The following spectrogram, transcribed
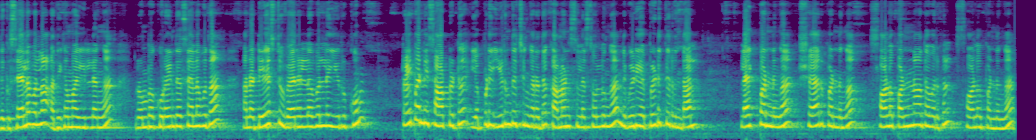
இதுக்கு செலவெல்லாம் அதிகமாக இல்லைங்க. ரொம்ப குறைந்த செலவு தான் ஆனால் டேஸ்ட்டு வேறு லெவலில் இருக்கும். ட்ரை பண்ணி சாப்பிட்டுட்டு எப்படி இருந்துச்சுங்கிறத கமெண்ட்ஸில் சொல்லுங்கள் இந்த வீடியோ பிடித்திருந்தால் லைக் பண்ணுங்கள் ஷேர் பண்ணுங்கள் ஃபாலோ பண்ணாதவர்கள் ஃபாலோ பண்ணுங்கள்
